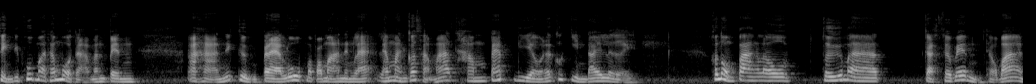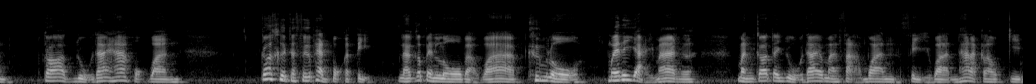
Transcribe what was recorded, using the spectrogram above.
สิ่งที่พูดมาทั้งหมดอะมันเป็นอาหารที่กึ่งแปรรูปมาประมาณหนึ่งแล้ว แล้วมันก็สามารถทำแป๊บเดียวแล้วก็กินได้เลย ขนมปังเราซื้อมาจากเซเว่นแถวบ้านก็อยู่ได้ห้าหกวัน ก็คือจะซื้อแผ่นปกติ แล้วก็เป็นโลแบบว่าครึ่งโลไม่ได้ใหญ่มากเนอะมันก็จะอยู่ได้ประมาณสามวันสี่วัน ถ้าหลักเรากิน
